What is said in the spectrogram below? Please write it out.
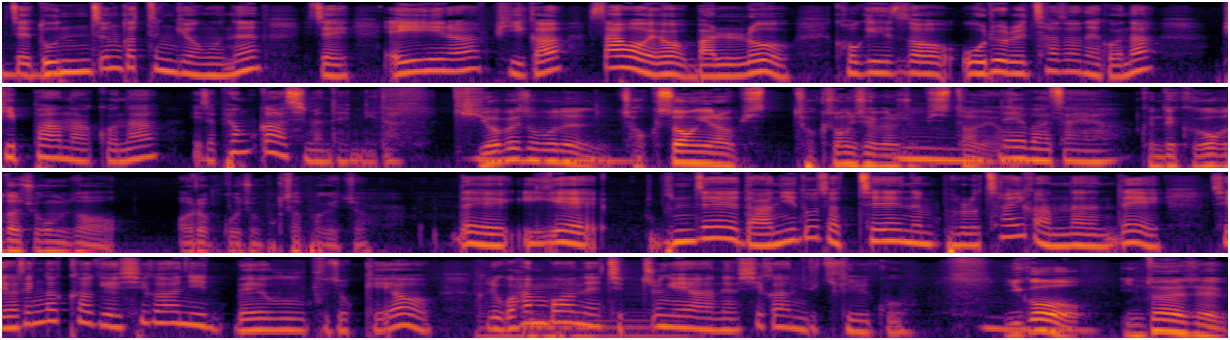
이제 논증 같은 경우는 이제 A나 B가 싸워요 말로 거기서 오류를 찾아내거나 비판하거나 이제 평가하시면 됩니다. 기업에서 보는 적성이랑 비슷, 적성 시험이랑 좀 음, 비슷하네요. 네 맞아요. 근데 그거보다 조금 더 어렵고 좀 복잡하겠죠. 네 이게 문제의 난이도 자체는 별로 차이가 안 나는데 제가 생각하기에 시간이 매우 부족해요. 그리고 한 번에 음. 집중해야 하는 시간이 길고. 이거 인터넷에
